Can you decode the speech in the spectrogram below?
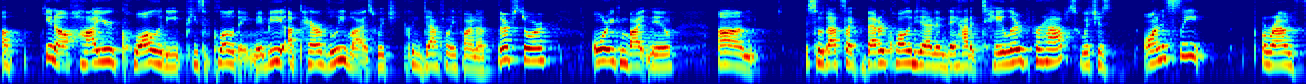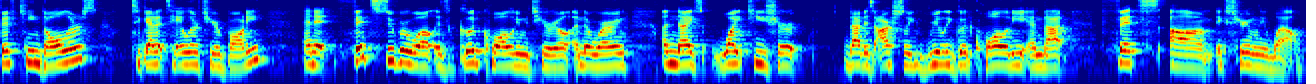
a you know higher quality piece of clothing. Maybe a pair of levi's which you can definitely find at thrift store or you can buy it new. Um, so that's like better quality denim. They had it tailored perhaps which is honestly around $15 to get it tailored to your body. And it fits super well. It's good quality material. And they're wearing a nice white t-shirt that is actually really good quality and that fits um, extremely well.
